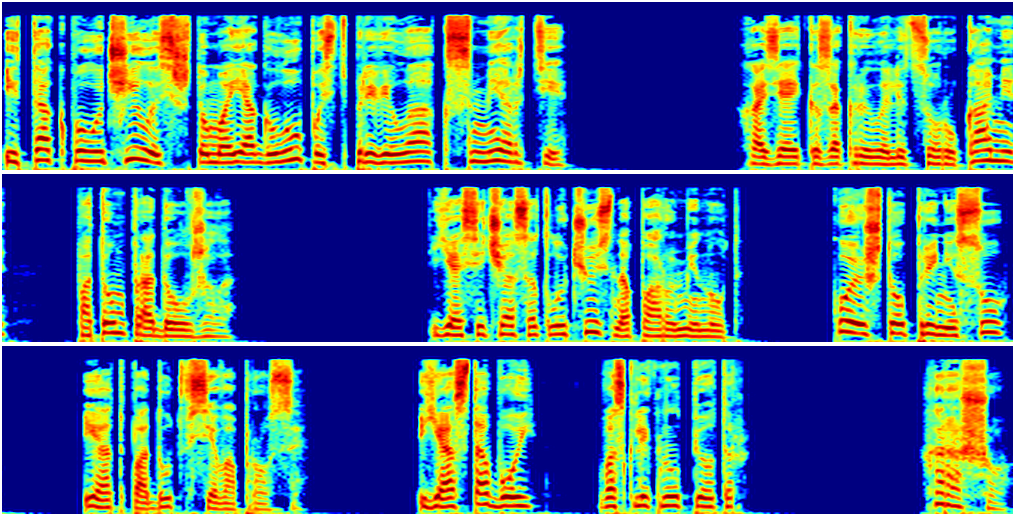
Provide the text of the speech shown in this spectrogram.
И так получилось, что моя глупость привела к смерти. Хозяйка закрыла лицо руками, потом продолжила. Я сейчас отлучусь на пару минут. Кое-что принесу, и отпадут все вопросы. «Я с тобой!» — воскликнул Петр. «Хорошо»,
